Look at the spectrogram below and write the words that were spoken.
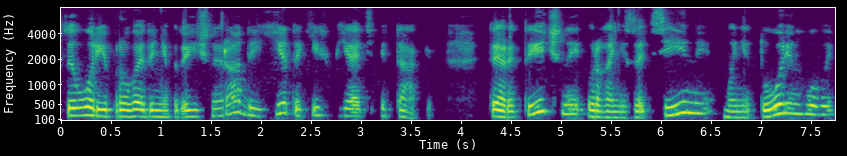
в теорії проведення педагогічної ради є таких п'ять етапів: теоретичний, організаційний, моніторинговий,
